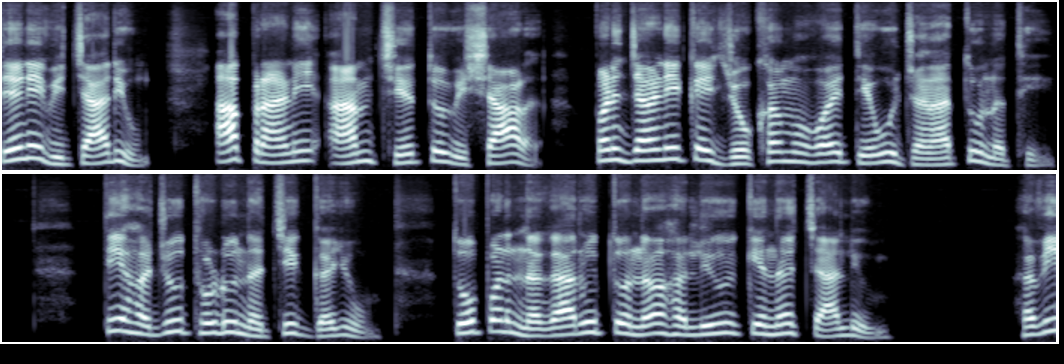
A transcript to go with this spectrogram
તેણે વિચાર્યું, આ પ્રાણી આમ છે તો વિશાળ પણ જાણે કંઈ જોખમ હોય તેવું જણાતું નથી. તે હજુ થોડું નજીક ગયું, તો પણ નગારું તો ન હલ્યું કે ન ચાલ્યું. હવે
